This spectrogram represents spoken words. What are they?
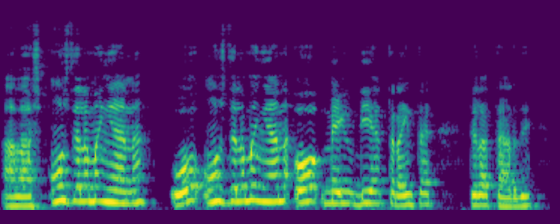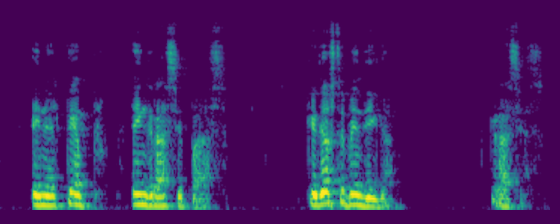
a las 11 de la mañana, ou 11 de la mañana, ou meio-dia 30 de la tarde, en el templo, en Graça e Paz. Que Deus te bendiga. Gracias.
